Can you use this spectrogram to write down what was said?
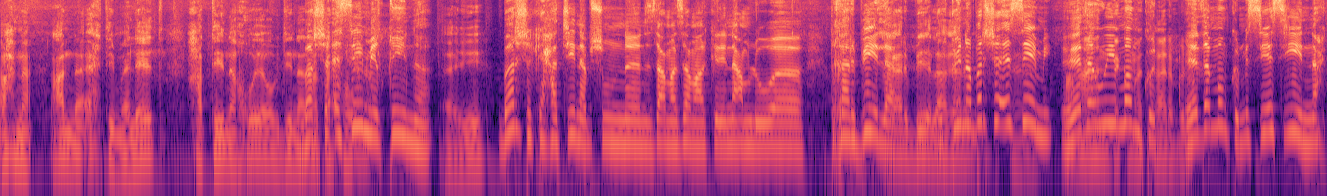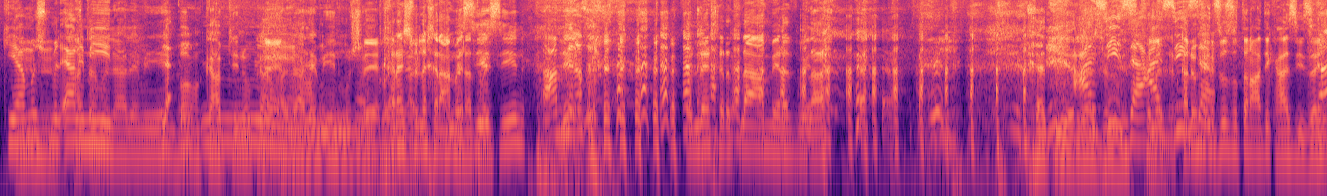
إحنا عندنا احتمالات. حطينا خويا وبدينا برشا. أسامي لقينا. أي. برشا كي حطينا باش زعما زعما كي نعملوا آه، تغربيلة. تغربيلة، لقينا برشا أسامي. هذا oui ممكن. هذا ممكن. من السياسيين نحكي مش من الإعلاميين. الإعلاميين. bon كعبتين وكعب لا، الاعلاميين مش لا. خرج في الآخر عمي اما رضوان السياسيين. عمي رضوان. في الآخر طلع عمي رضوان خطير رجل عزيزة قالوا هي عزيزه زوزو تنعطيك عزيزة.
